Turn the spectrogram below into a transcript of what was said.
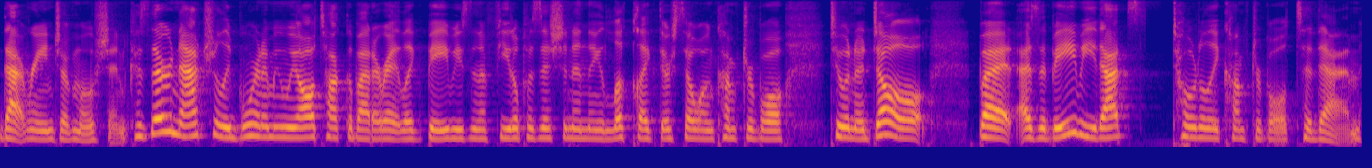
that range of motion because they're naturally born. I mean, we all talk about it, right? Like babies in a fetal position and they look like they're so uncomfortable to an adult. But as a baby, that's totally comfortable to them.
